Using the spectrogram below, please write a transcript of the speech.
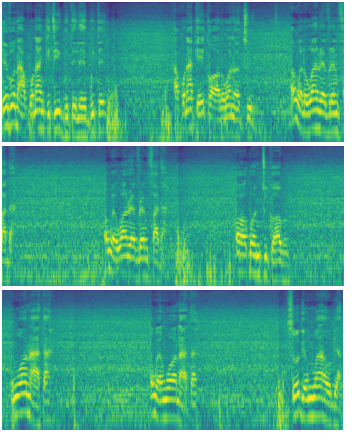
Even akwụna nkịtị butere ebute. Akwụna ka ị kọọrọ one or two. O nwere one reverend fada o nwere one reverend fada ọkpọ ntu ka ọ bụ. Nwa ọ na-ata. O nwere nwa ọ na-ata. So oge nwa ahụ bịara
